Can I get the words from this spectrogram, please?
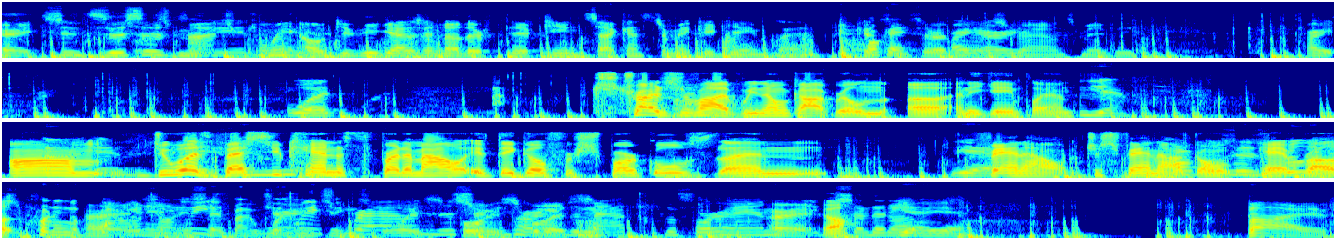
alright, since this is match point, I'll give you guys another 15 seconds to make a game plan. Because Okay, these are the alright, last alright. rounds, maybe. Alright. What? Just try to survive. We don't got real uh any game plan. Yeah. Um, if- do as best you you- can to spread them out. If they go for sparkles, then Yeah. Fan out. Just fan out. Sparkles Don't is get really rel- just putting a Alright. bounty on his head by Should wearing things. spread boys, on a boys, part of the boys. map beforehand? Alright. Like, Yeah. set it up? Yeah, yeah. Five,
